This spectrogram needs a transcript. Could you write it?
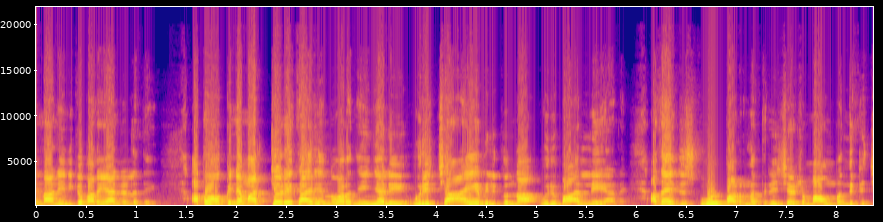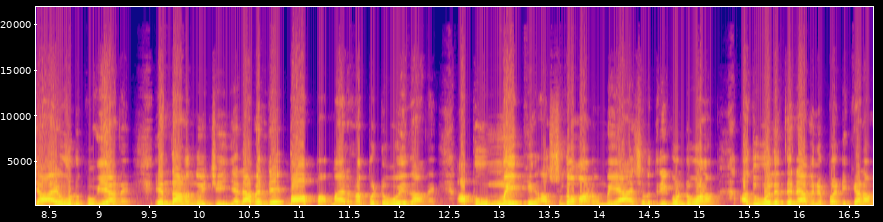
എന്നാണ് എനിക്ക് പറയാനുള്ളത്. അപ്പോൾ പിന്നെ മറ്റൊരു കാര്യം എന്ന് പറഞ്ഞു കഴിഞ്ഞാൽ ഒരു ചായ വിൽക്കുന്ന ഒരു ബാലനെയാണ്. അതായത് സ്കൂൾ പഠനത്തിന് ശേഷം അവൻ വന്നിട്ട് ചായ കൊടുക്കുകയാണ്. എന്താണെന്ന് വെച്ച് കഴിഞ്ഞാൽ അവന്റെ ബാപ്പ മരണപ്പെട്ടു പോയതാണ്. അപ്പോൾ ഉമ്മയ്ക്ക് അസുഖമാണ്. ഉമ്മയെ ആശുപത്രി കൊണ്ടുപോകണം. അതുപോലെ തന്നെ അവന് പഠിക്കണം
